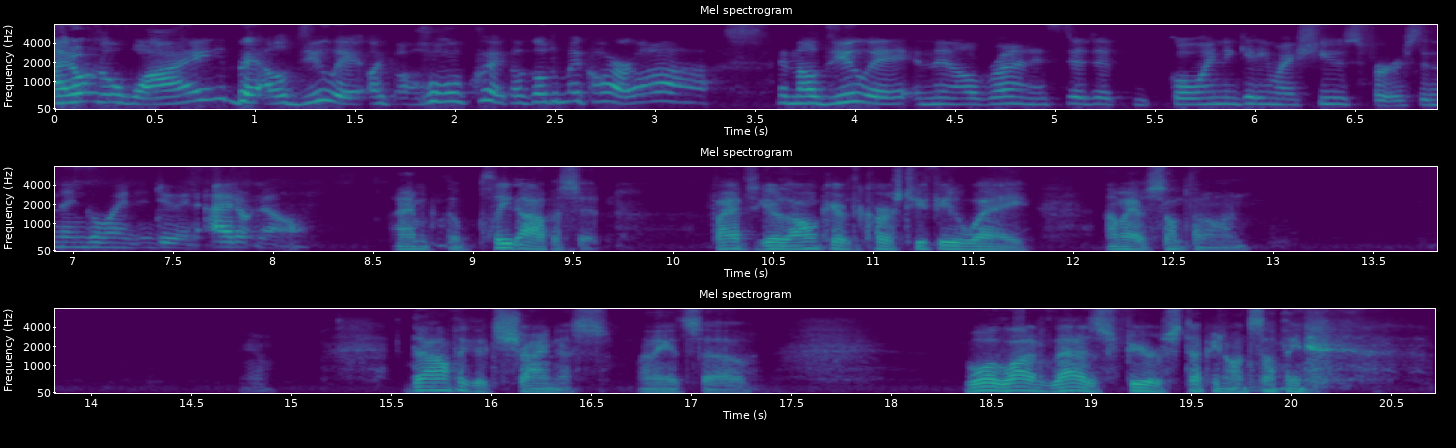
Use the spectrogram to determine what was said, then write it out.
I don't know why, but I'll do it. Like, oh, quick, I'll go to my car, ah, and I'll do it, and then I'll run instead of going and getting my shoes first and then going and doing it. I don't know. I'm complete opposite. If I have to go, I don't care if the car's two feet away. I'm gonna have something on. Yeah. I don't think it's shyness. I think it's uh, well, a lot of that is fear of stepping on something.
